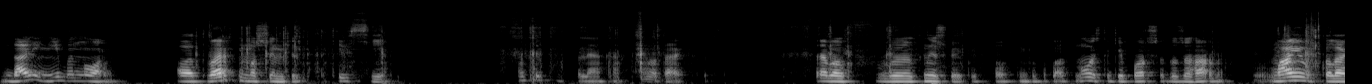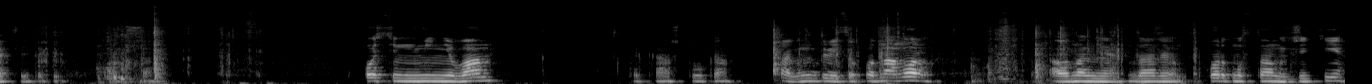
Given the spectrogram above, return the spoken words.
далі ніби норм. А от верхні машинки такі всі. От типу, бляха. Отак. Треба в, книжку якусь товстеньку покласти. Ну, ось такі Porsche дуже гарні. Маю в колекції такі. One. Ось така штука. Так, ну дивіться, одна норм, а одна ні. Далі Ford Mustang GT.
